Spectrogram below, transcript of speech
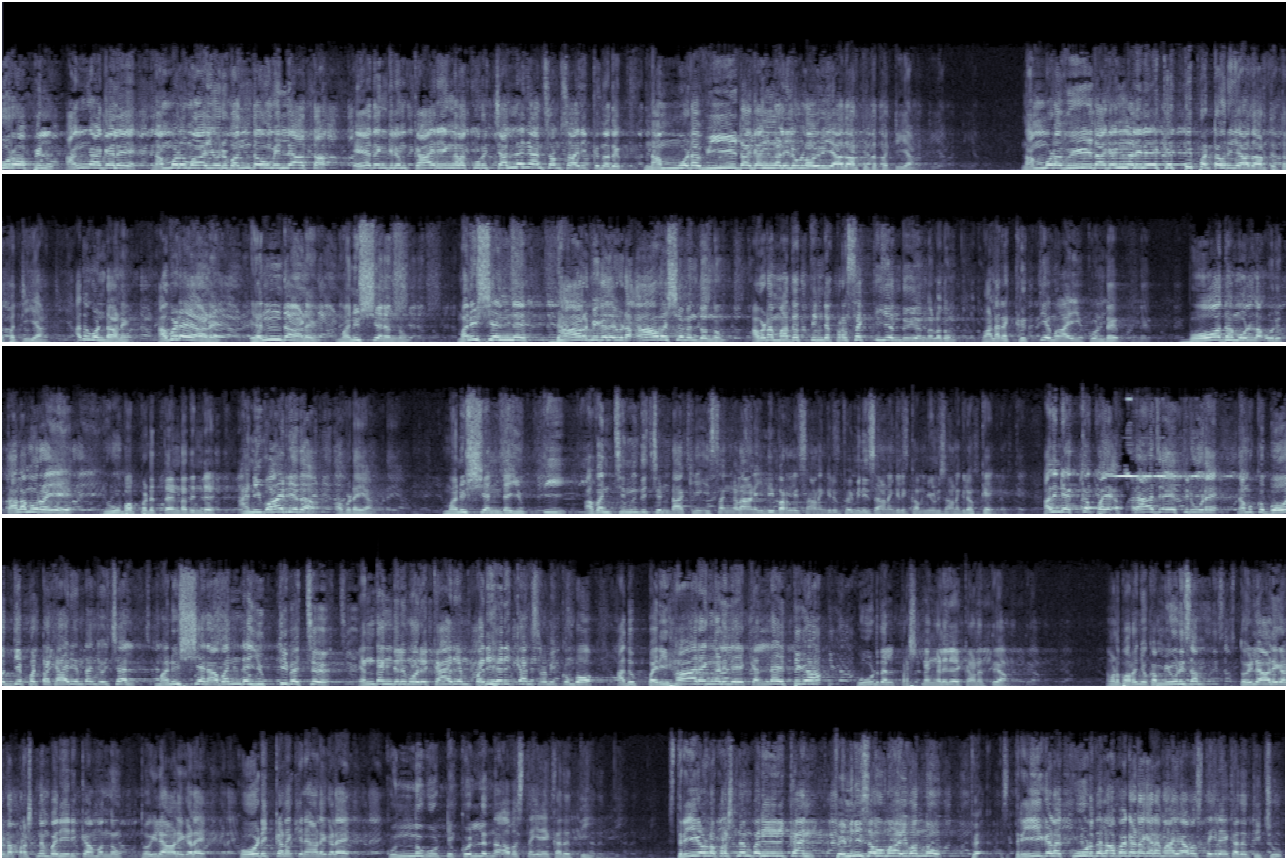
യൂറോപ്പിൽ അങ്ങകലെ നമ്മളുമായി ഒരു ബന്ധവുമില്ലാത്ത ഏതെങ്കിലും കാര്യങ്ങളെ കുറിച്ചല്ല ഞാൻ സംസാരിക്കുന്നത്. നമ്മുടെ വീടകങ്ങളിലുള്ള ഒരു യാഥാർത്ഥ്യത്തെ പറ്റിയാണ്. നമ്മുടെ വീടകങ്ങളിലേക്ക് എത്തിപ്പെട്ട ഒരു യാഥാർത്ഥ്യത്തെ പറ്റിയാണ്. അതുകൊണ്ടാണ് അവിടെയാണ് എന്താണ് മനുഷ്യനെന്നും മനുഷ്യന് ധാർമ്മികതയുടെ ആവശ്യമെന്തെന്നും അവിടെ മതത്തിന്റെ പ്രസക്തി എന്ത് എന്നുള്ളതും വളരെ കൃത്യമായി കൊണ്ട് ബോധമുള്ള ഒരു തലമുറയെ രൂപപ്പെടുത്തേണ്ടതിന്റെ അനിവാര്യത അവിടെയാണ്. മനുഷ്യന്റെ യുക്തി അവൻ ചിന്തിച്ചുണ്ടാക്കിയ ഇസങ്ങളാണ് ഈ ലിബറലിസ് ആണെങ്കിലും ഫെമിനിസ് ആണെങ്കിലും കമ്മ്യൂണിസ്റ്റ് ആണെങ്കിലും ഒക്കെ. അതിന്റെ ഒക്കെ പരാജയത്തിലൂടെ നമുക്ക് ബോധ്യപ്പെട്ട കാര്യം എന്താന്ന് ചോദിച്ചാൽ മനുഷ്യൻ അവന്റെ യുക്തി വെച്ച് എന്തെങ്കിലും ഒരു കാര്യം പരിഹരിക്കാൻ ശ്രമിക്കുമ്പോൾ അത് പരിഹാരങ്ങളിലേക്കല്ല എത്തുക കൂടുതൽ പ്രശ്നങ്ങളിലേക്കാണ് എത്തുക. നമ്മൾ പറഞ്ഞു കമ്മ്യൂണിസം തൊഴിലാളികളുടെ പ്രശ്നം പരിഹരിക്കാൻ വന്നു. തൊഴിലാളികളെ കോടിക്കണക്കിന് ആളുകളെ കുന്നുകൂട്ടി കൊല്ലുന്ന അവസ്ഥയിലേക്ക് അതെത്തി. സ്ത്രീകളുടെ പ്രശ്നം പരിഹരിക്കാൻ ഫെമിനിസവുമായി വന്നു. സ്ത്രീകളെ കൂടുതൽ അപകടകരമായ അവസ്ഥയിലേക്ക് അതെത്തിച്ചു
